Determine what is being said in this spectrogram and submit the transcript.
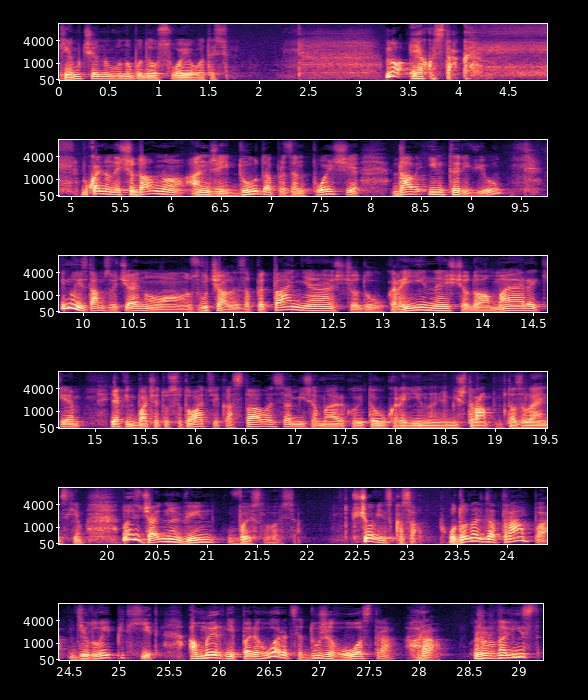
яким чином воно буде освоюватись? Ну, якось так. Буквально нещодавно Анджей Дуда, президент Польщі, дав інтерв'ю. І ну і там, звичайно, звучали запитання щодо України, щодо Америки, як він бачить ту ситуацію, яка сталася між Америкою та Україною, між Трампом та Зеленським. Ну і звичайно, він висловився. Що він сказав? У Дональда Трампа діловий підхід, а мирні переговори це дуже гостра гра. Журналіст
